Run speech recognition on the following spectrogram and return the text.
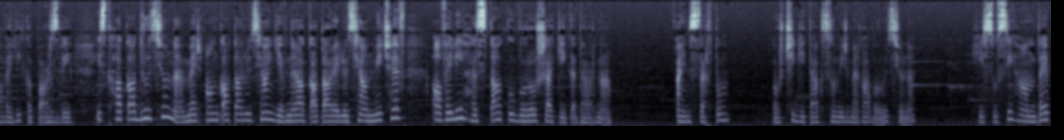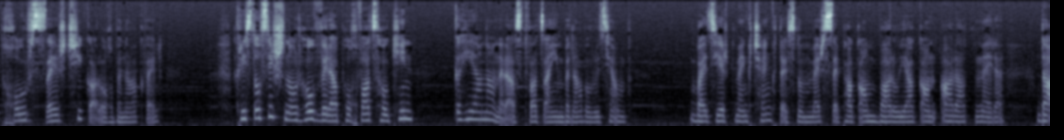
ավելի կպարզվի, իսկ հակադրությունը մեր անկատարության եւ նրա կատարելության միջև ավելի հստակ ու որոշակի կդառնա։ Այն սրտում, որ չի գիտակցում իր մեղավորությունը, Հիսուսի հանդեպ խոր սեր չի կարող բնակվել։ Քրիստոսի շնորհով վերափոխված հոգին կհիանա նրա աստվածային բնավորությամբ բայց երբ մենք չենք տեսնում մեր սեփական բարոյական արատները, Դա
